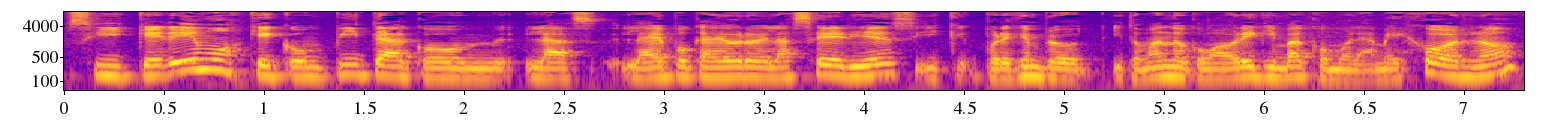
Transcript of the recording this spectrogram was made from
si queremos que compita con las, la época de oro de las series, y que, por ejemplo, y tomando como a Breaking Bad como la mejor, ¿no?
